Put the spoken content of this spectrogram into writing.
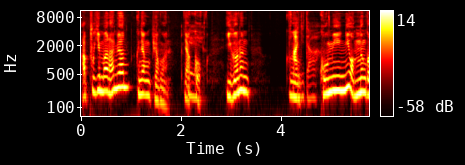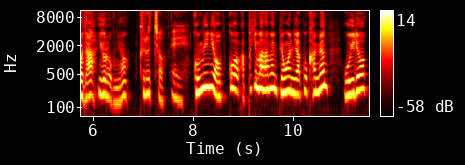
아프기만 하면 그냥 병원, 약국. 네. 이거는 그 아니다. 고민이 없는 거다 이거로군요. 그렇죠. 네. 고민이 없고 아프기만 하면 병원 약국 하면 오히려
